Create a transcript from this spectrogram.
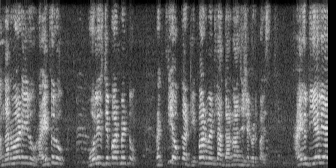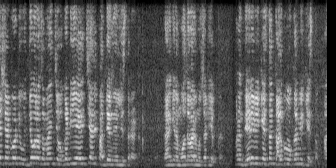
అంగన్వాడీలు రైతులు పోలీస్ డిపార్ట్మెంటు ప్రతి ఒక్క డిపార్ట్మెంట్లో ధర్నాలు చేసేటువంటి పరిస్థితి. ఐదు డిఏలు చేసినటువంటి ఉద్యోగులకు సంబంధించి ఒక డిఏ ఇచ్చి అది పద్దెనిమిది వేలు ఇస్తారట. దానికి మూతవారి ముచ్చట చెప్తారు మనం దేని వీకేస్తాం? కలుపు మొక్కను వీకేస్తాం. ఆ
